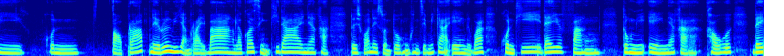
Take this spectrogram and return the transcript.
มีคน ตอบรับในเรื่องนี้อย่างไรบ้าง แล้วก็สิ่งที่ได้เนี่ยค่ะ โดยเฉพาะในส่วนตัวของคุณเจมิกาเอง หรือว่าคนที่ได้ฟังตรงนี้เองเนี่ยค่ะ เขาได้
